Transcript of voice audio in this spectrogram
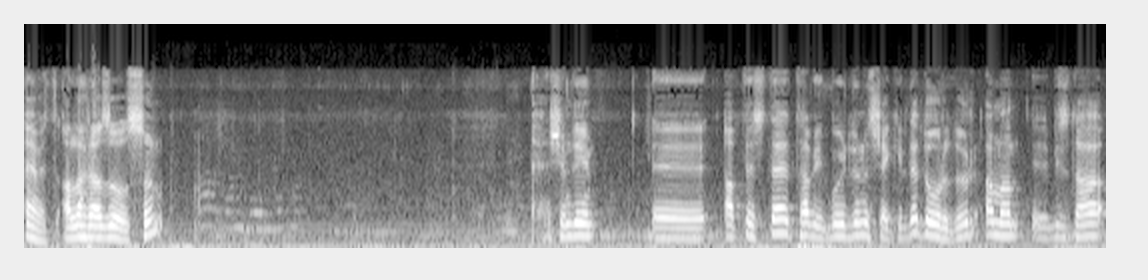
Evet. Allah razı olsun. Şimdi e, abdestte tabi buyurduğunuz şekilde doğrudur ama e, biz daha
